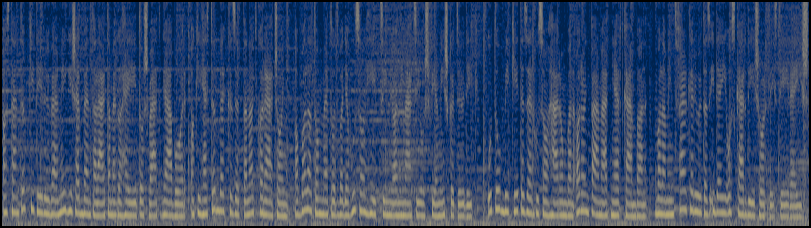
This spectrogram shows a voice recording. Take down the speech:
aztán több kitérővel mégis ebben találta meg a helyét Osváth Gábor, akihez többek között a Nagy Karácsony, a Balaton Metod vagy a 27 című animációs film is kötődik. Utóbbi 2023-ban aranypálmát nyert Kámban, valamint felkerült az idei Oscar díj shortlistjére is.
